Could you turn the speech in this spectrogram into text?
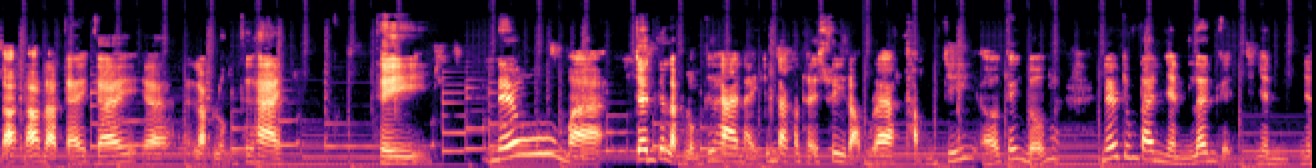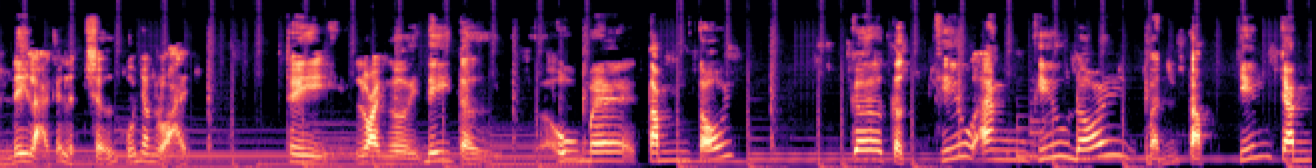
Đó đó là cái cái uh, lập luận thứ hai. Thì nếu mà trên cái lập luận thứ hai này chúng ta có thể suy rộng ra thậm chí ở cái ngưỡng nếu chúng ta nhìn lên cái nhìn nhìn đi lại cái lịch sử của nhân loại thì loài người đi từ u mê tâm tối. Cơ cực thiếu ăn, thiếu đói, bệnh tật, chiến tranh,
